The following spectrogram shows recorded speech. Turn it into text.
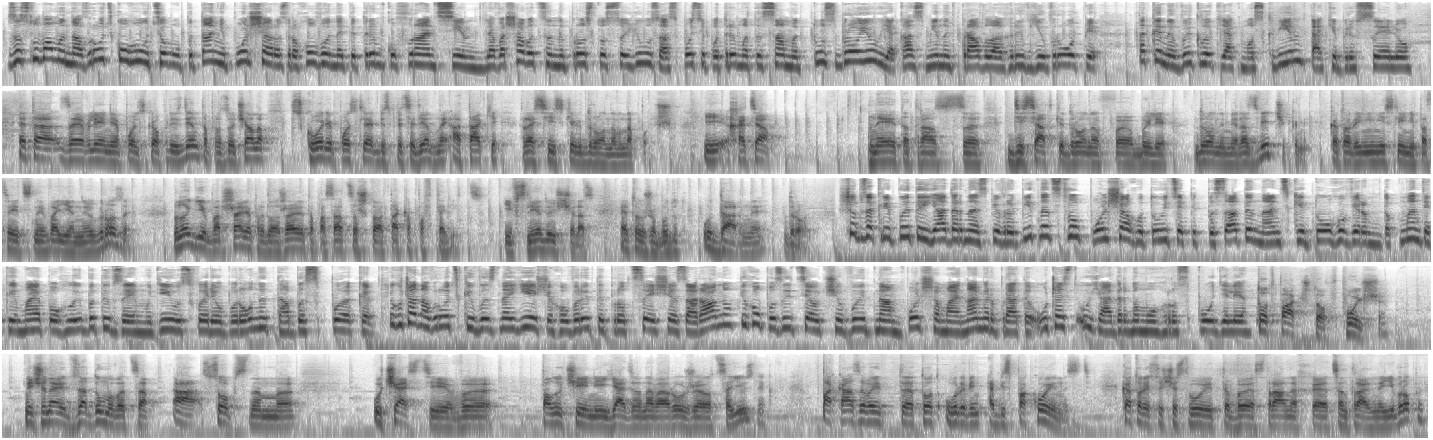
За словами Навроцького, у цьому питанні Польща розраховує на підтримку Франції. Для Варшави це не просто союз, а спосіб отримати саме ту зброю, яка змінить правила гри в Європі. Таки не виклик як Москві, так і Брюсселю. Это заявление польского президента прозвучало вскоре после беспрецедентной атаки российских дронов на Польшу. И хотя на этот раз э, десятки дронов э, были дронами-разведчиками, которые не несли непосредственной военной угрозы, многие в Варшаве продолжают опасаться, что атака повторится. И в следующий раз это уже будут ударные дроны. Щоб закріпити ядерне співробітництво, Польща готується підписати нанський договір, документ, який має поглибити взаємодію у сфері оборони та безпеки. І хоча Навроцький визнає, що говорити про це ще зарано, його позиція очевидна. Польща має намір брати участь у ядерному розподілі. Тот факт, что в Польше начинают задумываться о собственном э, участии в получении ядерного оружия от союзников, показывает э, тот уровень обеспокоенности, который существует в странах э, Центральной Европы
